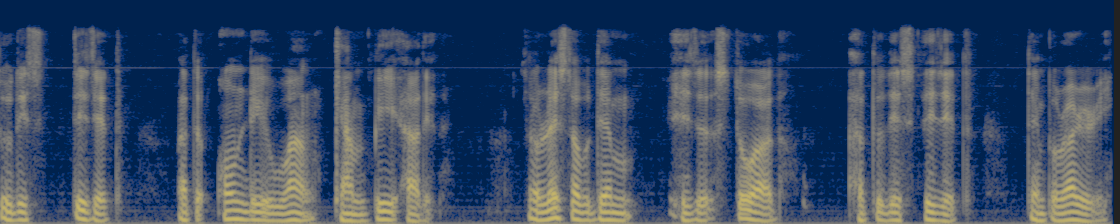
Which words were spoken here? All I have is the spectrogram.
to this digit, but only 1 can be added. The rest of them is stored at this digit temporarily.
